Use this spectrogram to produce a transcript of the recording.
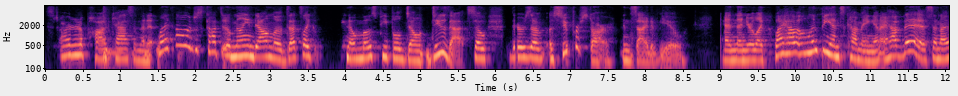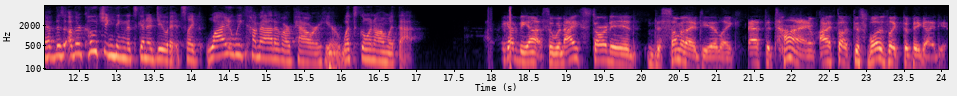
started a podcast and then it like, oh, just got to a million downloads. That's like you know most people don't do that so there's a, a superstar inside of you and then you're like well i have olympians coming and i have this and i have this other coaching thing that's going to do it it's like why do we come out of our power here what's going on with that I got to be honest. So when I started the summit idea, like at the time, I thought this was like the big idea.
